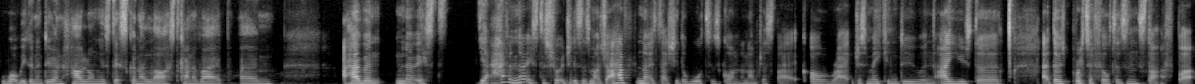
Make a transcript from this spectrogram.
what we're gonna do and how long is this gonna last kind of vibe um i haven't noticed yeah i haven't noticed the shortages as much. I have noticed actually the water's gone and i'm just like oh right just making do. And i use the like those brita filters and stuff but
